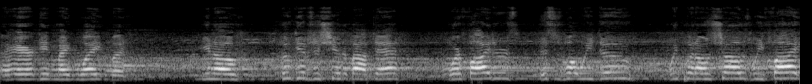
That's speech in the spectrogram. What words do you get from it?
Eric didn't make weight, but you know, who gives a shit about that? We're fighters. This is what we do. We put on shows. We fight.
